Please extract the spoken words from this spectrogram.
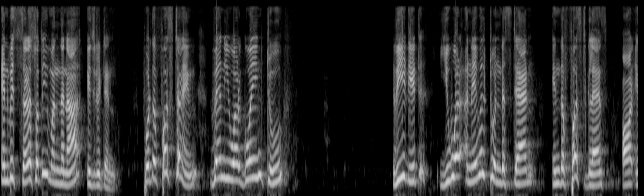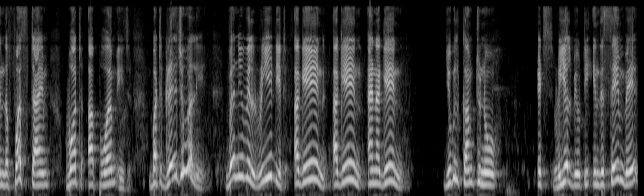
in which Saraswati Vandana is written. For the first time when you are going to read it you are unable to understand in the first glance or in the first time what a poem is. But gradually, when you will read it again, again, and again, you will come to know its real beauty. In the same way,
